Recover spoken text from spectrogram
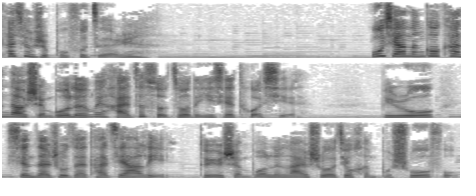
他就是不负责任。吴霞能够看到沈伯伦为孩子所做的一些妥协，比如现在住在他家里，对于沈伯伦来说就很不舒服。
